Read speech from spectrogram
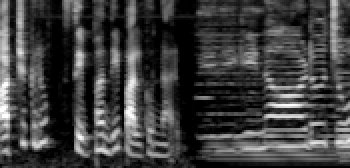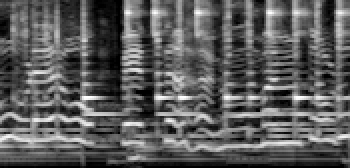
అర్చకులు సిబ్బంది పాల్గొన్నారు. పెరిగినాడు చూడరో పెద్ద హనుమంతుడు.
